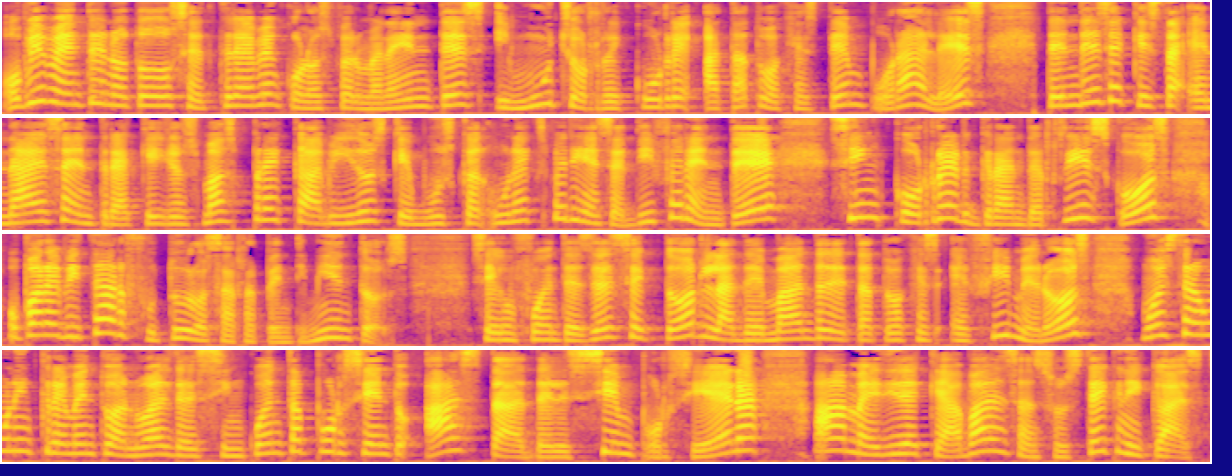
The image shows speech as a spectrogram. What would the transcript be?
Obviamente no todos se atreven con los permanentes y muchos recurren a tatuajes temporales, tendencia que está en alza entre aquellos más precavidos que buscan una experiencia diferente sin correr grandes riesgos o para evitar futuros arrepentimientos. Según fuentes del sector, la demanda de tatuajes efímeros muestra un incremento anual del 50% hasta del 100% a medida que avanzan sus técnicas,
